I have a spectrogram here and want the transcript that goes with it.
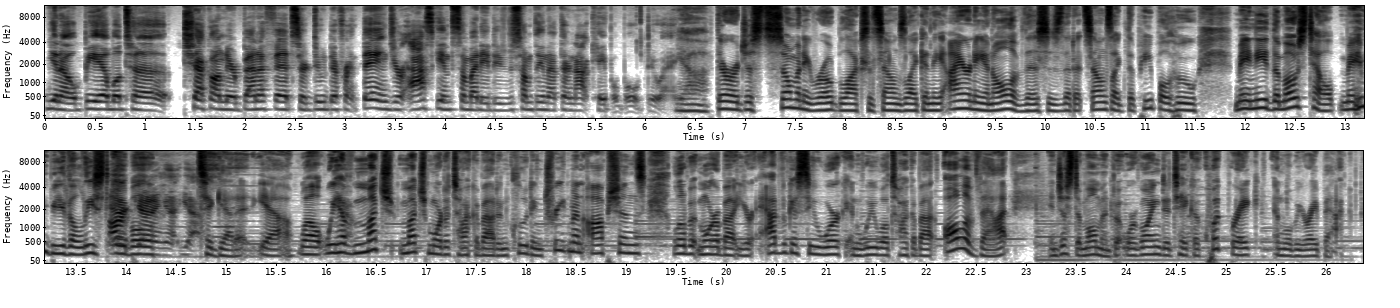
you know, be able to check on their benefits or do different things, you're asking somebody to do something that they're not capable of doing. Yeah, there are just so many roadblocks, it sounds like. And the irony in all of this is that it sounds like the people who may need the most help may be the least Aren't able it, yes. to get it. Yeah. Well, we have yeah. much, much more to talk about, including treatment options, a little bit more about your advocacy work, and we will talk about all of that in just a moment. But we're going to take a quick break, and we'll be right back.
